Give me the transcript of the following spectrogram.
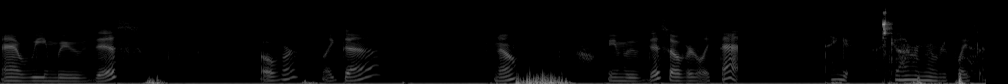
And we move this over like that. No? We move this over like that. Dang it gotta remember to place it.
